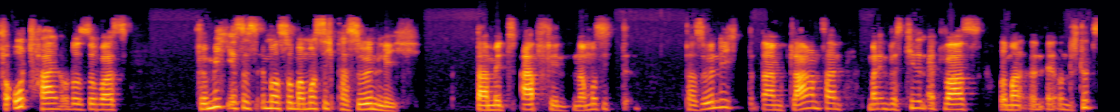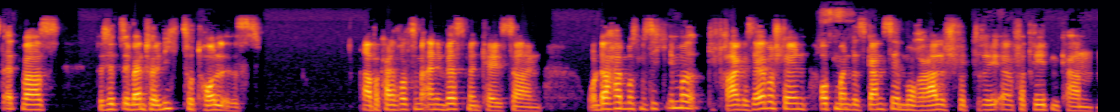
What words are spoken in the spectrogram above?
verurteilen oder sowas. Für mich ist es immer so, man muss sich persönlich damit abfinden. Man muss sich persönlich damit klaren sein, man investiert in etwas oder man unterstützt etwas, das jetzt eventuell nicht so toll ist aber kann trotzdem ein Investment Case sein. Und daher muss man sich immer die Frage selber stellen, ob man das Ganze moralisch vertre äh, vertreten kann.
